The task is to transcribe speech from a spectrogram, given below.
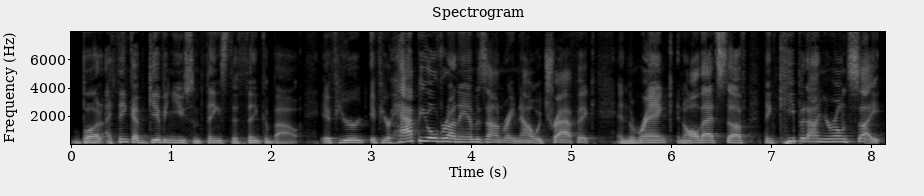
But I think I've given you some things to think about. If you're if you're happy over on Amazon right now with traffic and the rank and all that stuff, then keep it on your own site.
